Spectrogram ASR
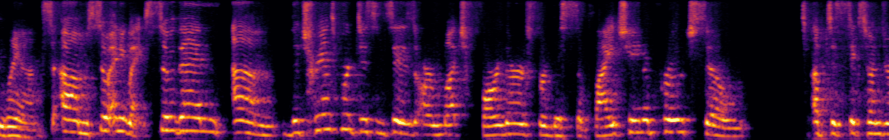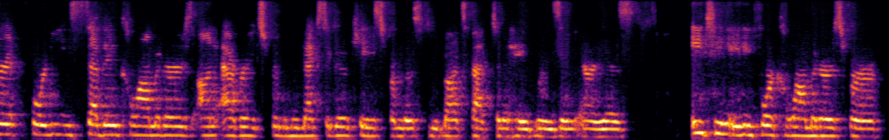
lands. Um, so anyway, so then um, the transport distances are much farther for this supply chain approach. So up to 647 kilometers on average for the New Mexico case from those feedlots back to the hay grazing areas, 1884 kilometers for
